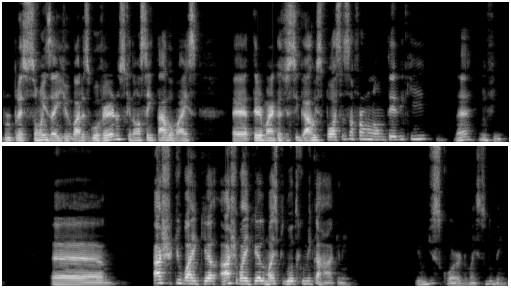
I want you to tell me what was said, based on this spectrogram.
por pressões aí de vários governos que não aceitavam mais é, ter marcas de cigarro expostas, a Fórmula 1 teve que, né? Enfim. É, acho que o Barrichello, acho o Barrichello mais piloto que o Mika Hakkinen. Eu discordo, mas tudo bem.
